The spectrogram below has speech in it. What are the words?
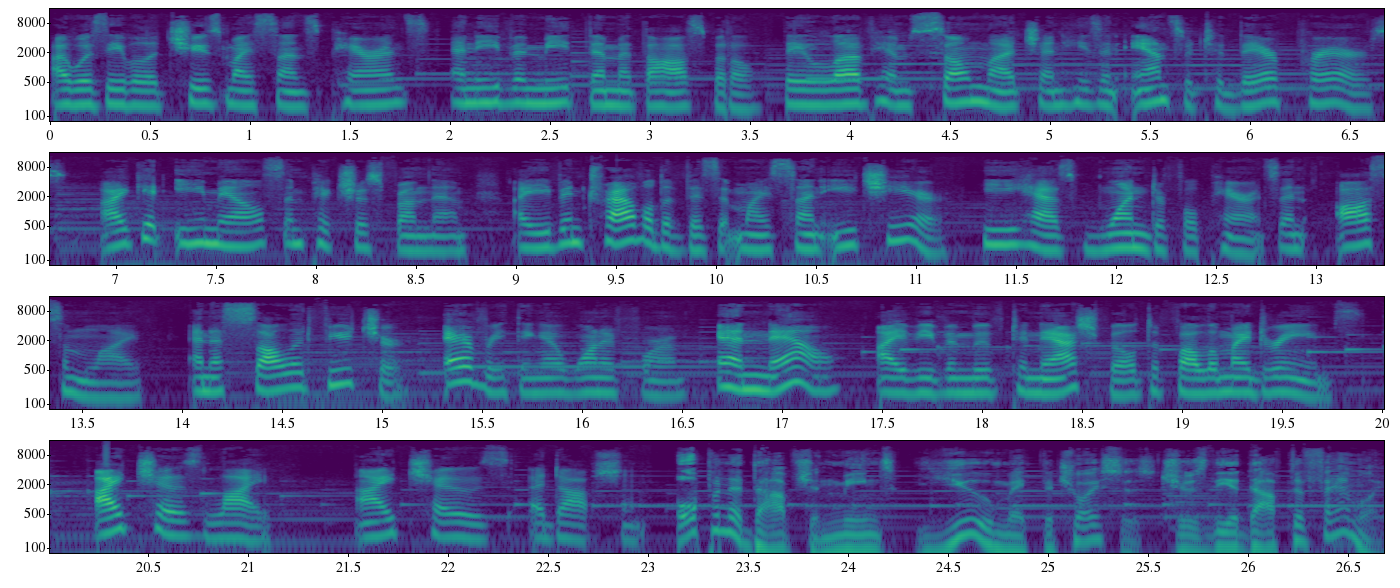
I was able to choose my son's parents and even meet them at the hospital. They love him so much, and he's an answer to their prayers. I get emails and pictures from them. I even travel to visit my son each year. He has wonderful parents, an awesome life and a solid future, everything I wanted for him. And now I've even moved to Nashville to follow my dreams. I chose life. I chose adoption. Open adoption means you make the choices. Choose the adoptive family,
